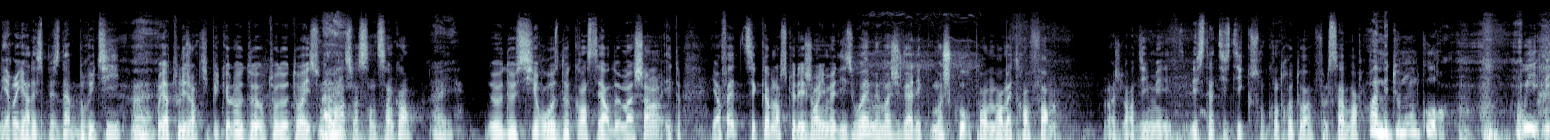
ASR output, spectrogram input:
Mais regarde, espèce d'abruti. Regarde tous les gens qui picolent autour autour de toi, ils sont Ah morts oui. à 65 ans. Ah oui. De, de cirrhose, de cancer, de machin. Et, et en fait, c'est comme lorsque les gens ils me disent Ouais, mais moi je vais aller, moi je cours pour me remettre en forme. Moi je leur dis Mais les statistiques sont contre toi, faut le savoir. Ouais, mais tout le monde court. Oui, mais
